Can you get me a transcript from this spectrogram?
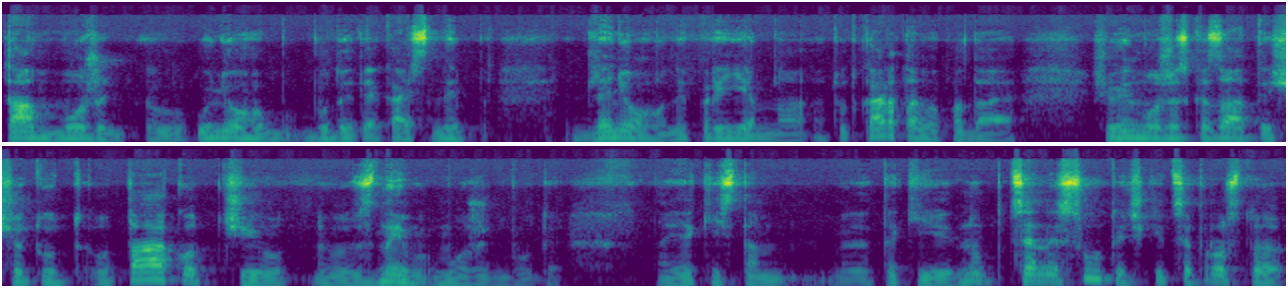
Там можуть, у нього буде якась не, для нього неприємна тут карта випадає, що він може сказати, що тут отак, от, чи от, е, з ним можуть бути е, якісь там е, такі. Ну, це не сутички, це просто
